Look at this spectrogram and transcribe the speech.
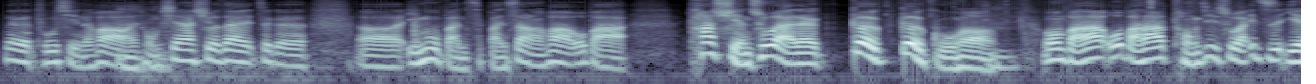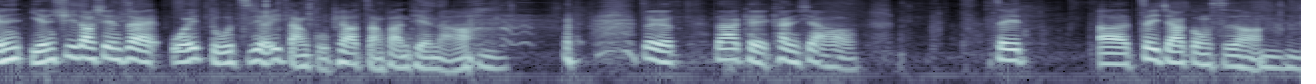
那个图形的话，嗯、我们现在秀在这个呃荧幕板板上的话，我把它选出来的个个股哈，哦，嗯、我们把它我把它统计出来，一直延延续到现在，唯独只有一档股票涨翻天了啊！嗯、这个大家可以看一下哈，哦，这一呃这一家公司啊，哦，嗯、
